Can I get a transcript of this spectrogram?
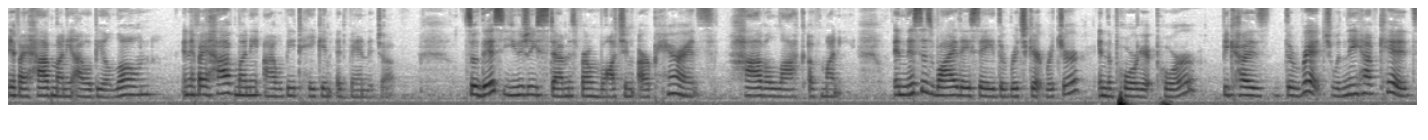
If I have money, I will be alone. And if I have money, I will be taken advantage of. So, this usually stems from watching our parents have a lack of money. And this is why they say the rich get richer and the poor get poorer. Because the rich, when they have kids,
